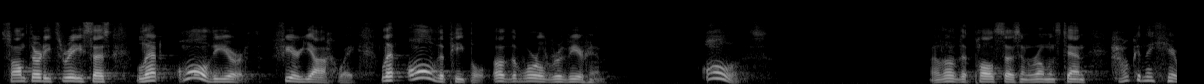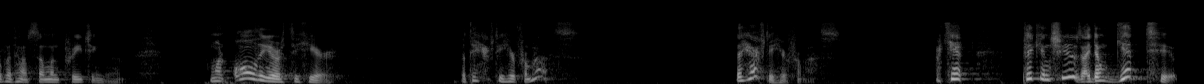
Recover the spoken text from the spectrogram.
Psalm 33 says, Let all the earth fear Yahweh. Let all the people of the world revere him. All of us. I love that Paul says in Romans 10, How can they hear without someone preaching to them? I want all the earth to hear, but they have to hear from us. They have to hear from us. I can't pick and choose. I don't get to.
